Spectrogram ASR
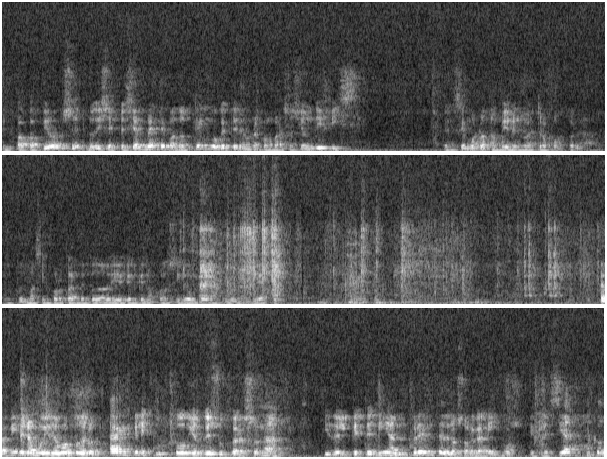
El Papa Pío XI lo dice especialmente cuando tengo que tener una conversación difícil. Pensémoslo también en nuestro apostolado. Esto es más importante todavía que el que nos consiga un vehículo en viaje. También era muy devoto de los ángeles custodios de su personal, y del que tenía al frente de los organismos eclesiásticos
